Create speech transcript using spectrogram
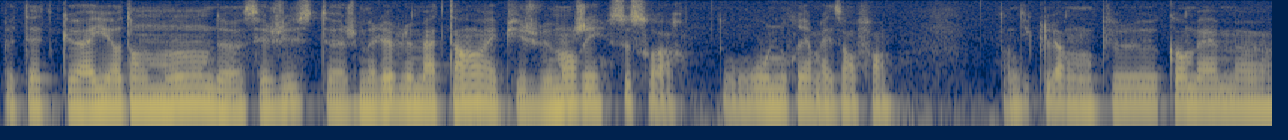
Peut-être qu'ailleurs dans le monde, c'est juste je me lève le matin et puis je veux manger ce soir ou nourrir mes enfants. Tandis que là, on peut quand même euh,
